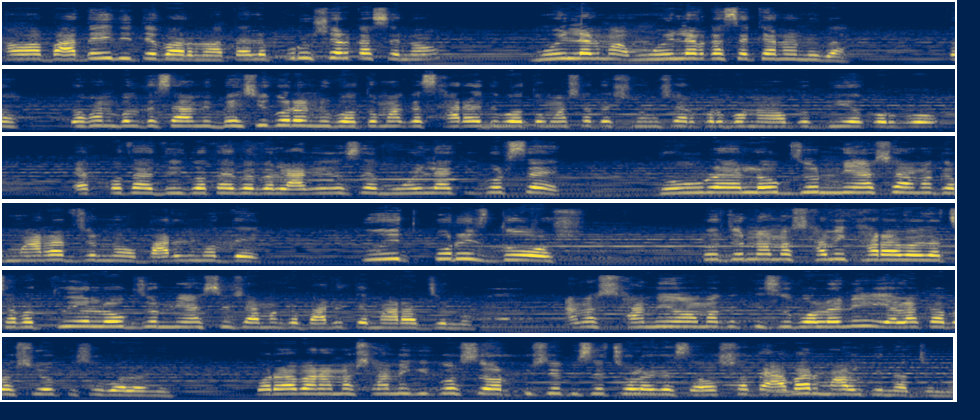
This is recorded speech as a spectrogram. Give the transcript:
খাওয়া বাদেই দিতে পারো না, তাহলে পুরুষের কাছে নাও। মহিলার মহিলার কাছে কেন নিবা? তো তখন বলতেছে, আমি বেশি করে নিব, তোমাকে ছাড়ে দিব, তোমার সাথে সংসার করব না, ওকে বিয়ে করব। এক কথায়, দুই কথায় ভেবে লাগে গেছে, মহিলা কি করছে? দৌড়ায় লোকজন নিয়ে আসে আমাকে মারার জন্য বাড়ির মধ্যে। তুই করিস দোষ, তোর জন্য আমার স্বামী খারাপ হয়ে যাচ্ছে, আবার তুই লোকজন নিয়ে আসছিস আমাকে বাড়িতে মারার জন্য। আমার স্বামীও আমাকে কিছু বলেনি, এলাকাবাসীও কিছু বলেনি। পরে আবার আমার স্বামী কি করছে? ওর পিছে পিছে চলে গেছে। ওর সাথে আবার মাল কেনার জন্য।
